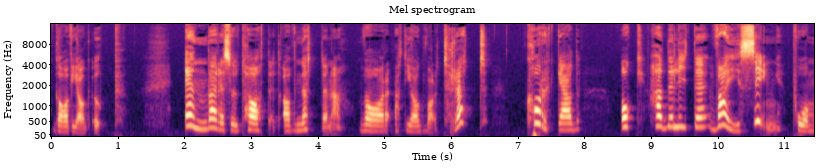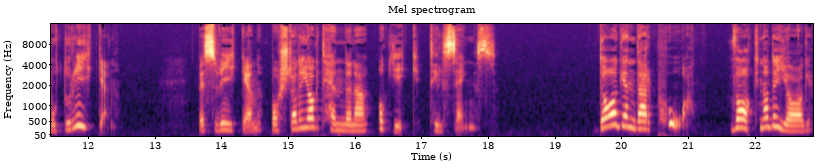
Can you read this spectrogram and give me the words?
gav jag upp. Enda resultatet av nötterna var att jag var trött, korkad och hade lite vajsing på motoriken. Besviken borstade jag tänderna och gick till sängs. Dagen därpå vaknade jag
